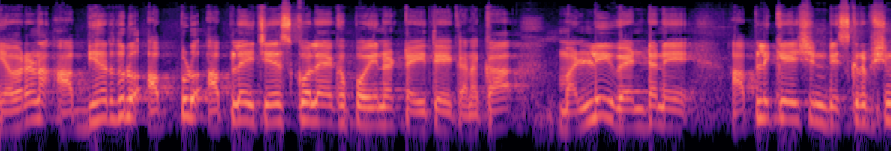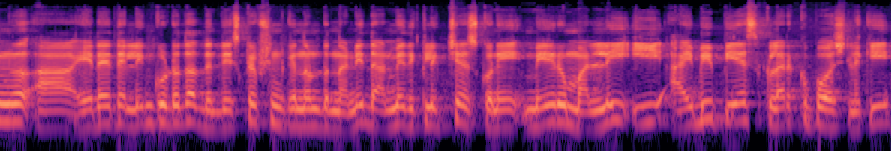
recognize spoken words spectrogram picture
ఎవరైనా అభ్యర్థులు అప్పుడు అప్లై చేసుకోలేకపోయినట్టయితే కనుక మళ్ళీ వెంటనే అప్లికేషన్ డిస్క్రిప్షన్ ఏదైతే లింక్ ఉంటుందో అది డిస్క్రిప్షన్ కింద ఉంటుందండి. దాని మీద క్లిక్ చేసుకుని మీరు మళ్ళీ ఈ ఐబీపీఎస్ క్లర్క్ పోస్టులకి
